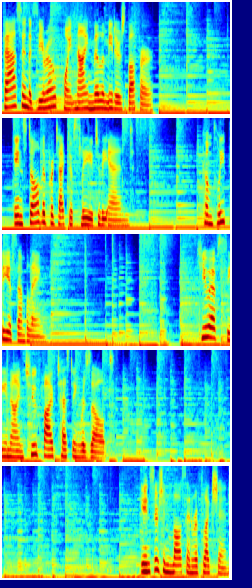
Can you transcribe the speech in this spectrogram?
Fasten the 0.9 mm buffer. Install the protective sleeve to the end. Complete the assembling. QFC 925 testing result. Insertion loss and reflection.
